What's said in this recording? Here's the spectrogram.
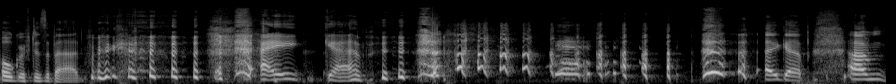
All grifters are bad. a gap. A gap. Um,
